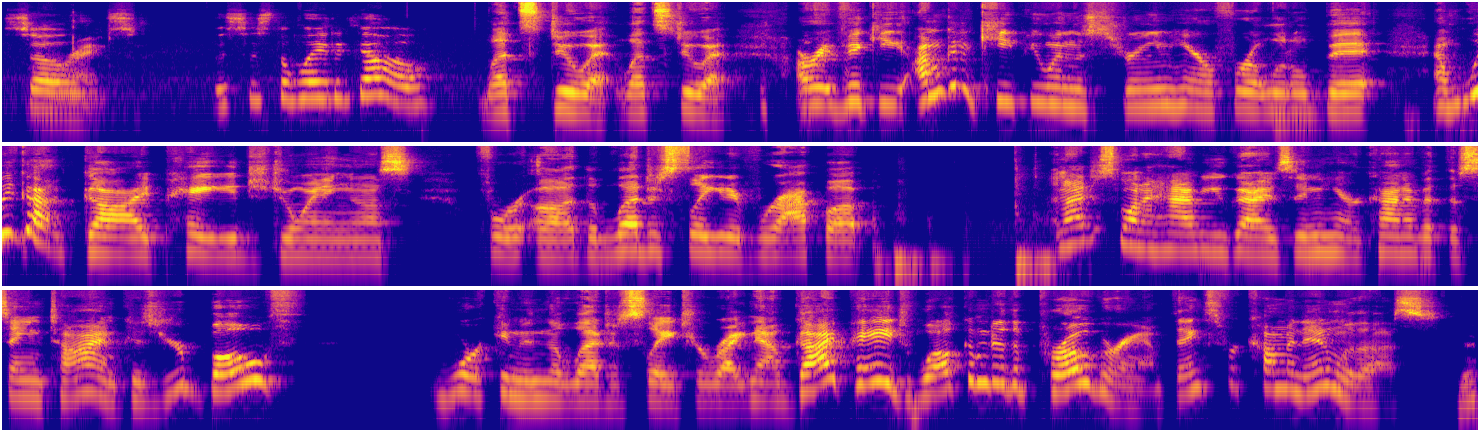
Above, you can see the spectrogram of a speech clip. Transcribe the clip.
So Right. this is the way to go. Let's do it. Let's do it. All right, Vicki, I'm going to keep you in the stream here for a little bit. And we got Guy Page joining us for uh, the legislative wrap up. And I just want to have you guys in here kind of at the same time because you're both working in the legislature right now. Guy Page, welcome to the program. Thanks for coming in with us. Yeah.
